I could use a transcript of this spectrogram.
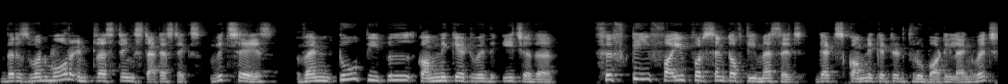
there is one more interesting statistics which says when two people communicate with each other, 55% of the message gets communicated through body language,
